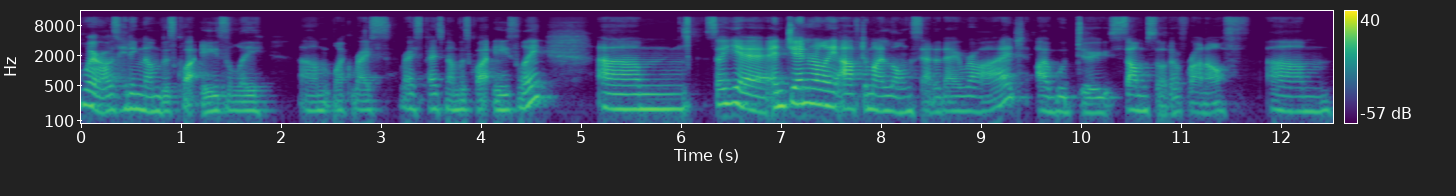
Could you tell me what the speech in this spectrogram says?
where I was hitting numbers quite easily, um, like race race pace numbers quite easily. Um, so yeah, and generally after my long Saturday ride, I would do some sort of runoff. Um,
